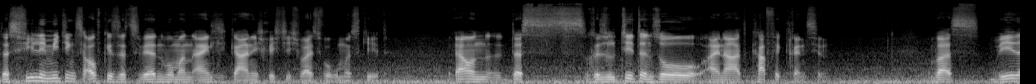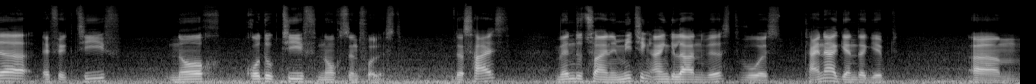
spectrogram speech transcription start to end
dass viele Meetings aufgesetzt werden, wo man eigentlich gar nicht richtig weiß, worum es geht. Ja, und das resultiert in so einer Art Kaffeekränzchen, was weder effektiv noch produktiv noch sinnvoll ist. Das heißt, wenn du zu einem Meeting eingeladen wirst, wo es keine Agenda gibt, ähm,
